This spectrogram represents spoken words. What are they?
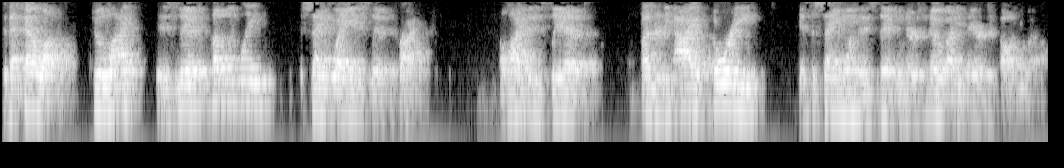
to that kind of life, to a life that is lived publicly the same way it is lived privately. A life that is lived under the eye of authority is the same one that is lived when there's nobody there to call you out.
